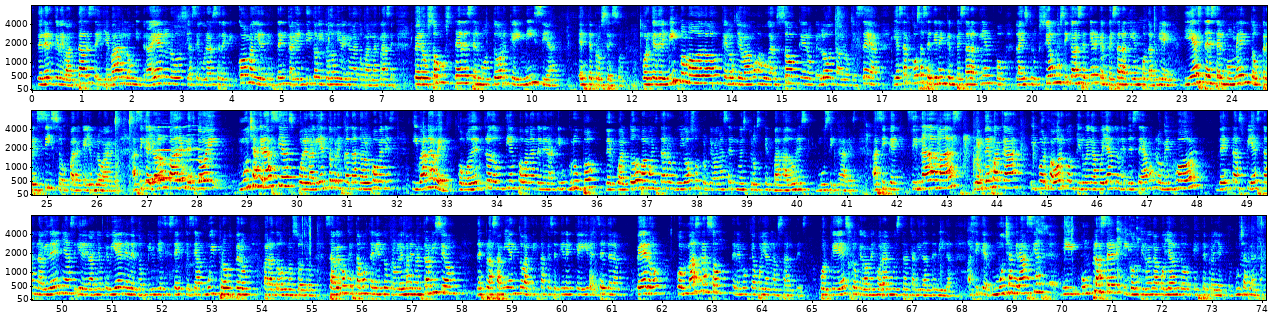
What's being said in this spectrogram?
tener que levantarse y llevarlos y traerlos y asegurarse de que coman y de que estén calientitos y todos y vengan a tomar la clase. Pero son ustedes el motor que inicia este proceso. Porque del mismo modo que los llevamos a jugar soccer o pelota o lo que sea, y esas cosas se tienen que empezar a tiempo, la instrucción musical se tiene que empezar a tiempo también. Y este es el momento preciso para que ellos lo hagan. Así que yo a los padres les doy muchas gracias por el aliento que le están dando a los jóvenes y van a ver como dentro de un tiempo van a tener aquí un grupo del cual todos vamos a estar orgullosos porque van a ser nuestros embajadores musicales. Así que sin nada más, los dejo acá y por favor continúen apoyándoles. Deseamos lo mejor de estas fiestas navideñas y del año que viene, del 2016, que sea muy próspero para todos nosotros. Sabemos que estamos teniendo problemas en nuestra misión, desplazamiento, artistas que se tienen que ir, etcétera, pero con más razón tenemos que apoyar las artes, porque es lo que va a mejorar nuestra calidad de vida. Así que muchas gracias y un placer y continúen apoyando este proyecto. Muchas gracias.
